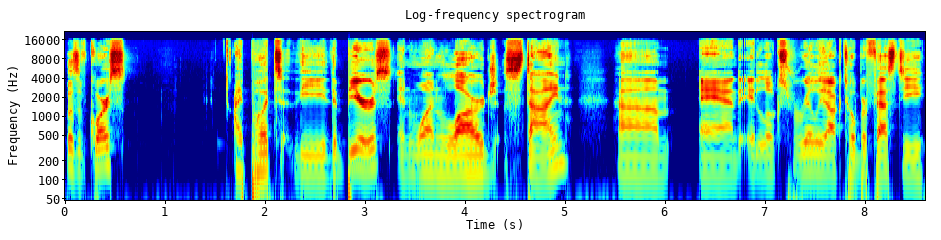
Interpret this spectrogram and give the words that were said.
was, of course, I put the the beers in one large stein, um, and it looks really Oktoberfesty.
